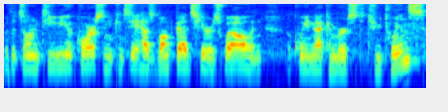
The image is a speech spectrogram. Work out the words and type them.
with its own TV of course and you can see it has bunk beds here as well and a queen that converts to two twins.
